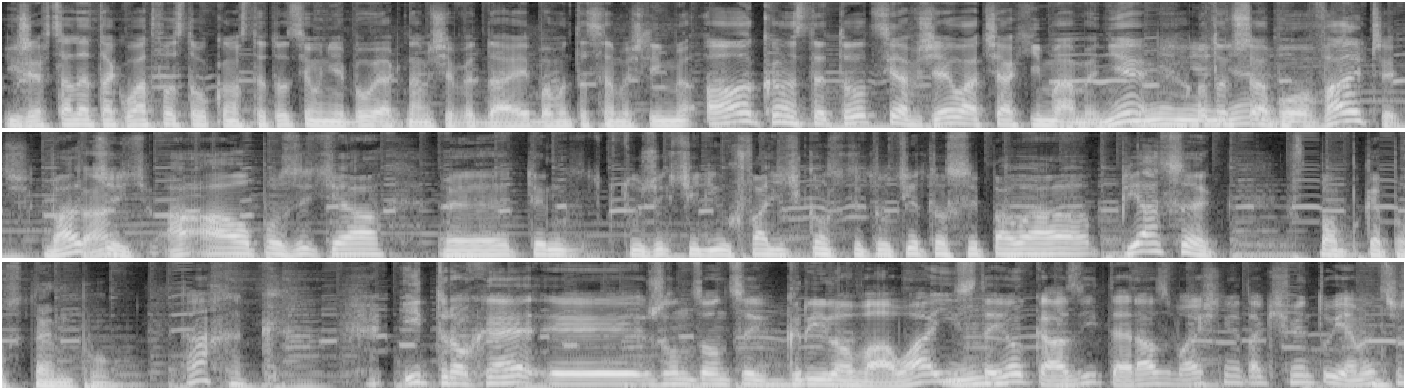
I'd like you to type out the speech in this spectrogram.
I że wcale tak łatwo z tą konstytucją nie było, jak nam się wydaje, bo my to sobie myślimy, o, konstytucja wzięła ciach i mamy. Nie, Nie, nie, bo to nie. trzeba było walczyć. Walczyć. A, a opozycja e, tym, którzy chcieli uchwalić konstytucję, to sypała piasek w pompkę postępu. Tak. I trochę y, rządzących grillowała i z tej okazji teraz właśnie tak świętujemy 3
